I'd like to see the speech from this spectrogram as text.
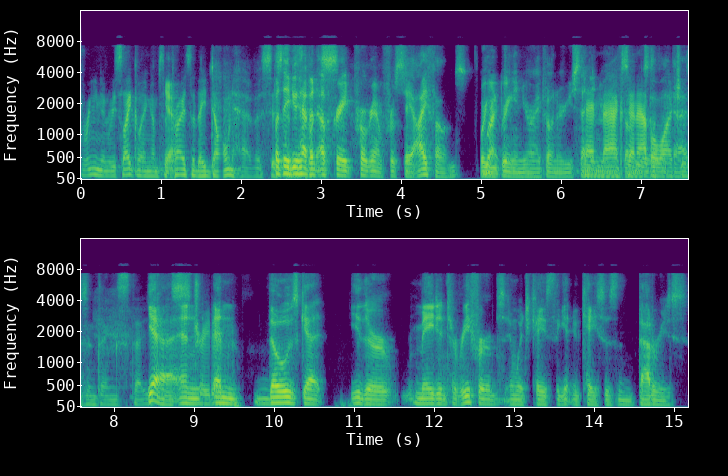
green and recycling. I'm surprised yeah. that they don't have a system. But they do have an upgrade program for say iPhones, where right. you bring in your iPhone or you send and in Macs and Apple Watches like and things. That yeah, and and those get either made into refurbs, in which case they get new cases and batteries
